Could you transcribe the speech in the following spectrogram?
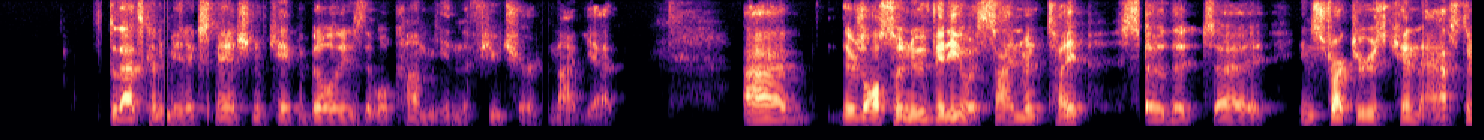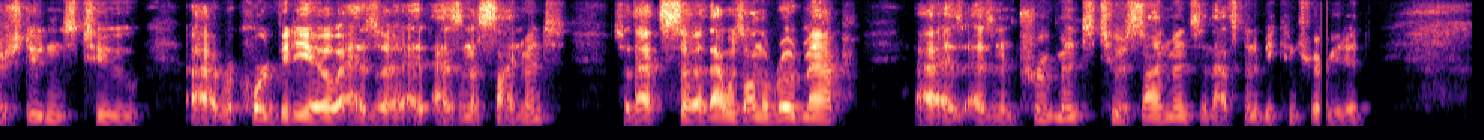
so that's going to be an expansion of capabilities that will come in the future, not yet. Uh, there's also new video assignment type so that uh, instructors can ask their students to uh, record video as a as an assignment. So that's uh, that was on the roadmap uh, as as an improvement to assignments, and that's going to be contributed.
